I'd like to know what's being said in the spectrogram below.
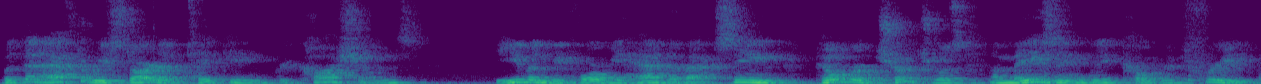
But then, after we started taking precautions, even before we had the vaccine, Pilgrim Church was amazingly COVID free.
